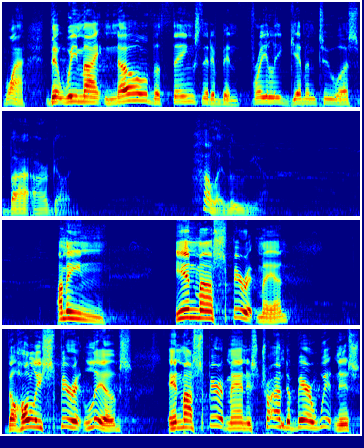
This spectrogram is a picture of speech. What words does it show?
Why? That we might know the things that have been freely given to us by our God. Hallelujah. I mean, in my spirit man, the Holy Spirit lives, and my spirit man is trying to bear witness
